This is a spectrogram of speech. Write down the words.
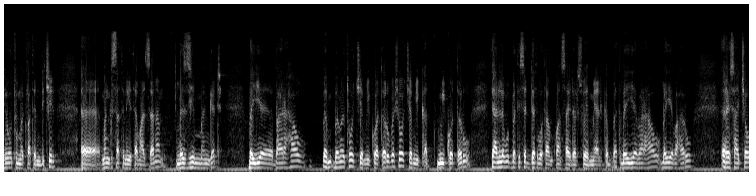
ህይወቱ መግፋት እንዲችል መንግስታትን እየተማጸነ በዚህም መንገድ በየበረሃው በመቶዎች የሚቆጠሩ በሺዎች የሚቆጠሩ ያለሙበት የስደት ቦታ እንኳን ሳይደርሱ የሚያልቅበት በየበረሃው በየባህሩ ሬሳቸው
